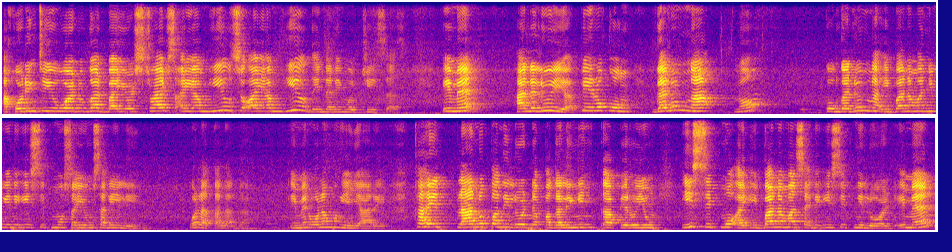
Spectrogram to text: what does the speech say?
According to your word, O God, by your stripes I am healed, so I am healed in the name of Jesus. Amen? Hallelujah. Pero kung ganun nga, no? Kung ganun nga, iba naman yung iniisip mo sa yung sarili, wala talaga. Amen? Walang mangyayari. Kahit plano pa ni Lord na pagalingin ka, pero yung isip mo ay iba naman sa iniisip ni Lord. Amen?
